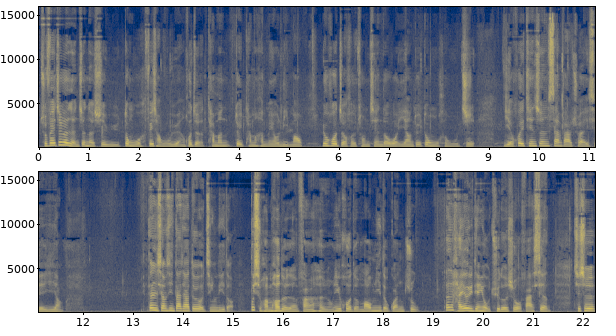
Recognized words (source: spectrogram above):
除非这个人真的是与动物非常无缘，或者他们对他们很没有礼貌，又或者和从前的我一样对动物很无知，也会天生散发出来一些异样。但是相信大家都有经历的，不喜欢猫的人反而很容易获得猫咪的关注。但是还有一点有趣的是，我发现，其实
